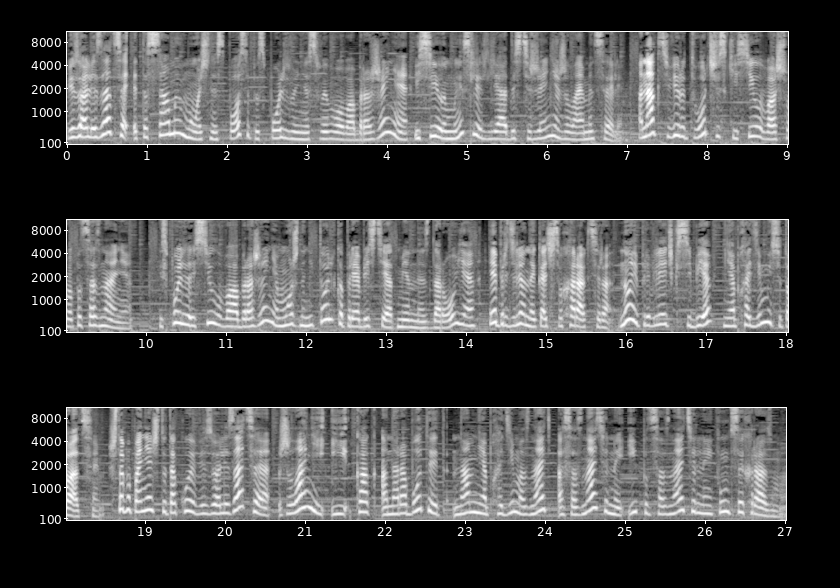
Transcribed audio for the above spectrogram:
Визуализация – это самый мощный способ использования своего воображения и силы мысли для достижения желаемой цели. Она активирует творческие силы вашего подсознания, Используя силу воображения, можно не только приобрести отменное здоровье и определенное качество характера, но и привлечь к себе необходимые ситуации. Чтобы понять, что такое визуализация желаний и как она работает, нам необходимо знать о сознательной и подсознательной функциях разума.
